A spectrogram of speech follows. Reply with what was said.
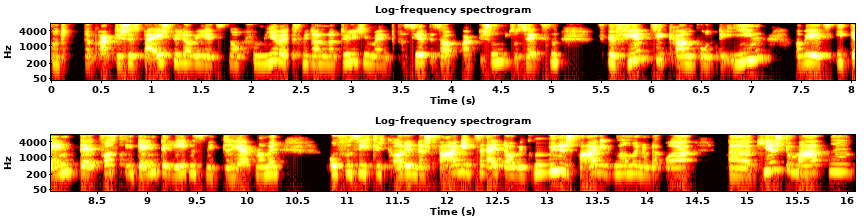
Und ein praktisches Beispiel habe ich jetzt noch von mir, weil es mich dann natürlich immer interessiert, das auch praktisch umzusetzen. Für 40 Gramm Protein habe ich jetzt idente, fast idente Lebensmittel hergenommen. Offensichtlich gerade in der Spargelzeit, da habe ich grüne Spargel genommen und ein paar äh, Kirschtomaten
